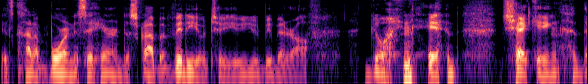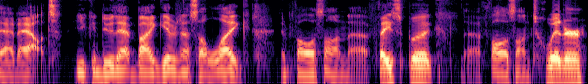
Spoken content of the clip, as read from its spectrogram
it's kind of boring to sit here and describe a video to you. You'd be better off going and checking that out. You can do that by giving us a like and follow us on uh, Facebook, uh, follow us on Twitter.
